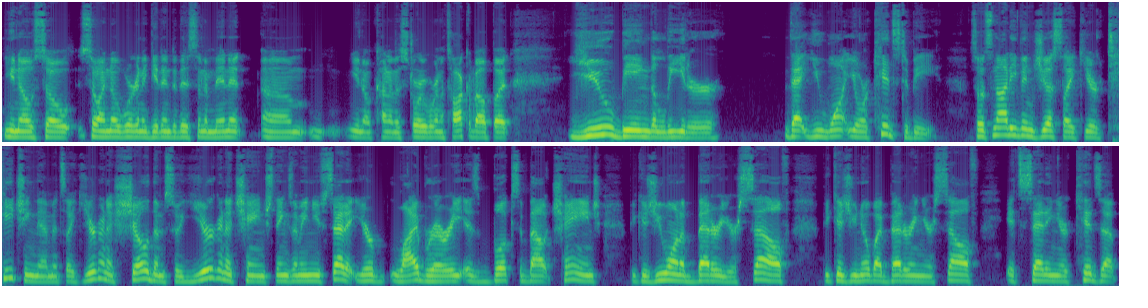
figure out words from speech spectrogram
You know, so so I know we're going to get into this in a minute. Um, you know, kind of the story we're going to talk about, but you being the leader that you want your kids to be. So it's not even just like you're teaching them, it's like you're going to show them. So you're going to change things. I mean, you said it, your library is books about change because you want to better yourself, because you know by bettering yourself, it's setting your kids up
